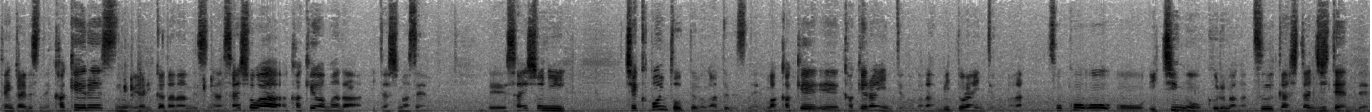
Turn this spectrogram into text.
展開ですね。家計レースのやり方なんですが最初は家計はまだいたしません、え、最初にチェックポイントっていうのがあってですね、まあ、かけかけラインっていうのかな？ビットラインっていうのかな？そこを1の車が通過した時点で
